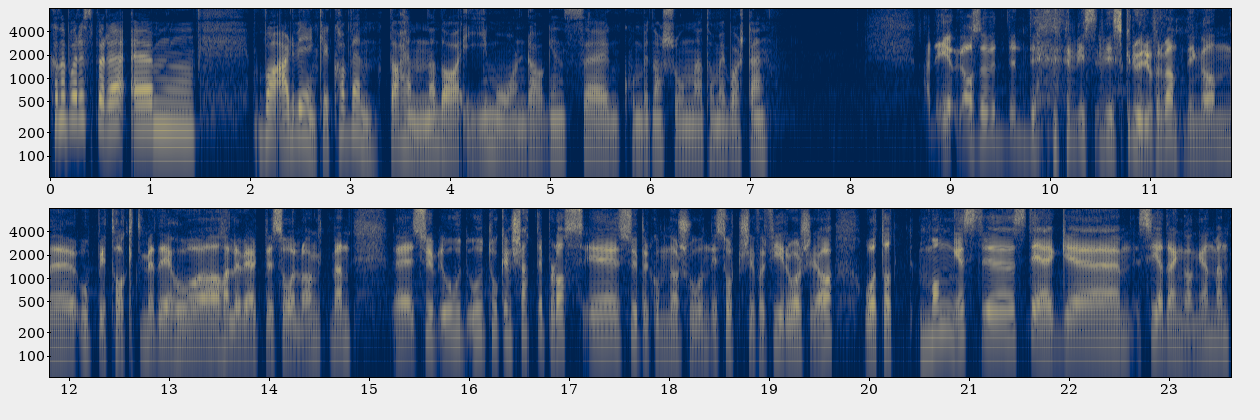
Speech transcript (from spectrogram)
Kan jeg bare spørre um hva er det vi egentlig kan vente av henne da i morgendagens eh, kombinasjon, Tommy Barstein? Det, altså, det, vi, vi, skrur jo forventningene eh, opp i takt med det hun har levert så langt. Men eh, hun, hun, tok en sjetteplass i superkombinasjonen i Sotsji for fire år siden. Hun har tatt mange eh, steg eh, siden den gangen, men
